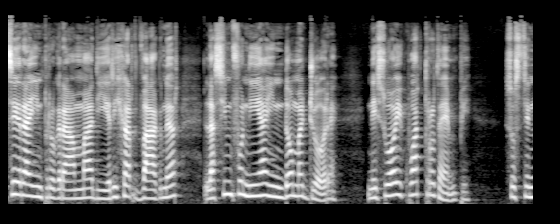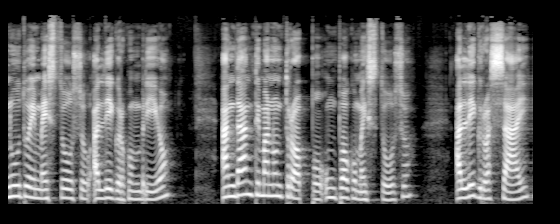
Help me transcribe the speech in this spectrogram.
sera in programma di Richard Wagner la Sinfonia in Do maggiore, nei suoi quattro tempi, sostenuto e maestoso allegro con brio, andante ma non troppo, un poco maestoso, allegro assai,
